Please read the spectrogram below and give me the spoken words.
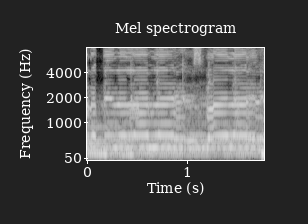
Caught up in the limelight, spotlight,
